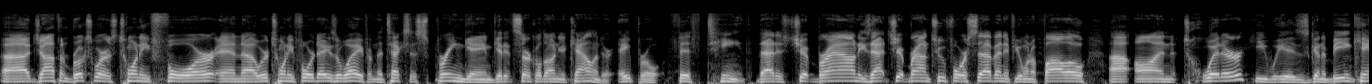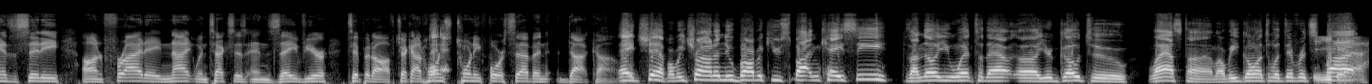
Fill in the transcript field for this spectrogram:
Uh, Jonathan Brooks wears 24, and uh, we're 24 days away from the Texas spring game. Get it circled on your calendar, April 15th. That is Chip Brown. He's at Chip Brown 247 if you want to follow uh, on Twitter. He is going to be in Kansas City on Friday night when Texas and Xavier tip it off. Check out horns247.com. Hey, Chip, are we trying a new barbecue spot in KC? Because I know you went to that uh, your go to last time. Are we going to a different spot? Yeah.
